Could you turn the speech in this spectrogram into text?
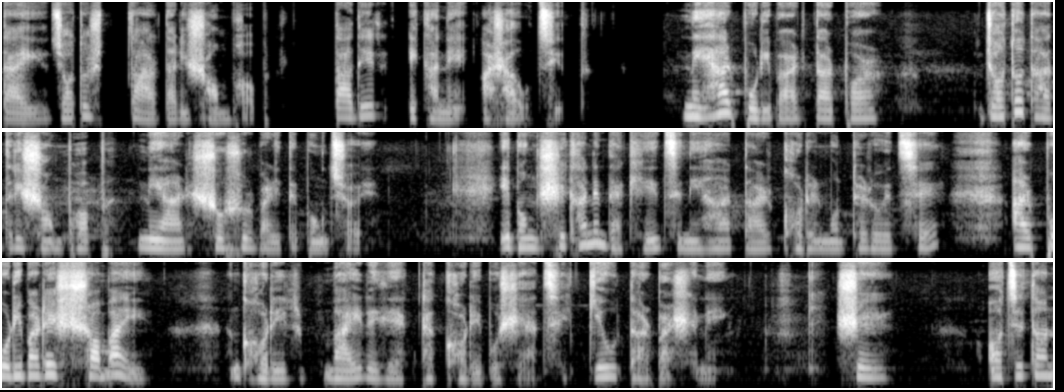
তাই যত তাড়াতাড়ি সম্ভব, তাদের এখানে আসা উচিত। নেহার পরিবার তারপর যত তাড়াতাড়ি সম্ভব নেহার শ্বশুর বাড়িতে পৌঁছয় এবং সেখানে দেখে যে নেহা তার ঘরের মধ্যে রয়েছে আর পরিবারের সবাই ঘরের বাইরে একটা ঘরে বসে আছে, কেউ তার পাশে নেই। সে অচেতন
